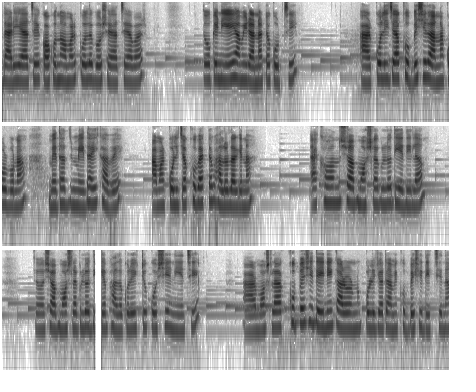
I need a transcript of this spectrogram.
দাঁড়িয়ে আছে, কখনো আমার কোলে বসে আছে আবার। তো ওকে নিয়েই আমি রান্নাটা করছি। আর কলিজা খুব বেশি রান্না করব না, মেধা, মেধাই খাবে। আমার কলিজা খুব একটা ভালো লাগে না। এখন সব মশলাগুলো দিয়ে দিলাম। তো সব মশলাগুলো দিয়ে ভালো করে একটু কষিয়ে নিয়েছি। আর মশলা খুব বেশি দেইনি, কারণ কলিজাটা আমি খুব বেশি দিচ্ছি না।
